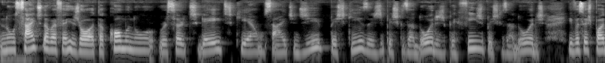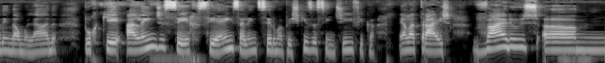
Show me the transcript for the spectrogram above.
no site da UFRJ como no ResearchGate, que é um site de pesquisas, de pesquisadores, de perfis de pesquisadores, e vocês podem dar uma olhada, porque além de ser ciência, além de ser uma pesquisa científica, ela traz vários. Um,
